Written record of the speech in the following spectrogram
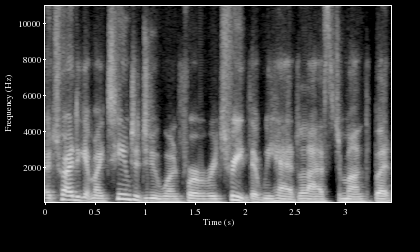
I tried to get my team to do one for a retreat that we had last month, but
